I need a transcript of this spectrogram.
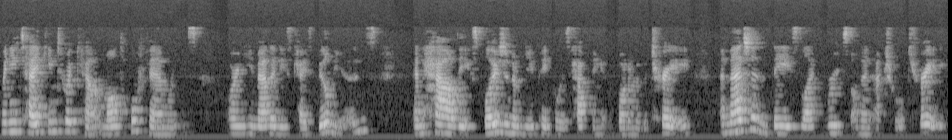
When you take into account multiple families, or in humanity's case, billions, and how the explosion of new people is happening at the bottom of the tree, imagine these like roots on an actual tree.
